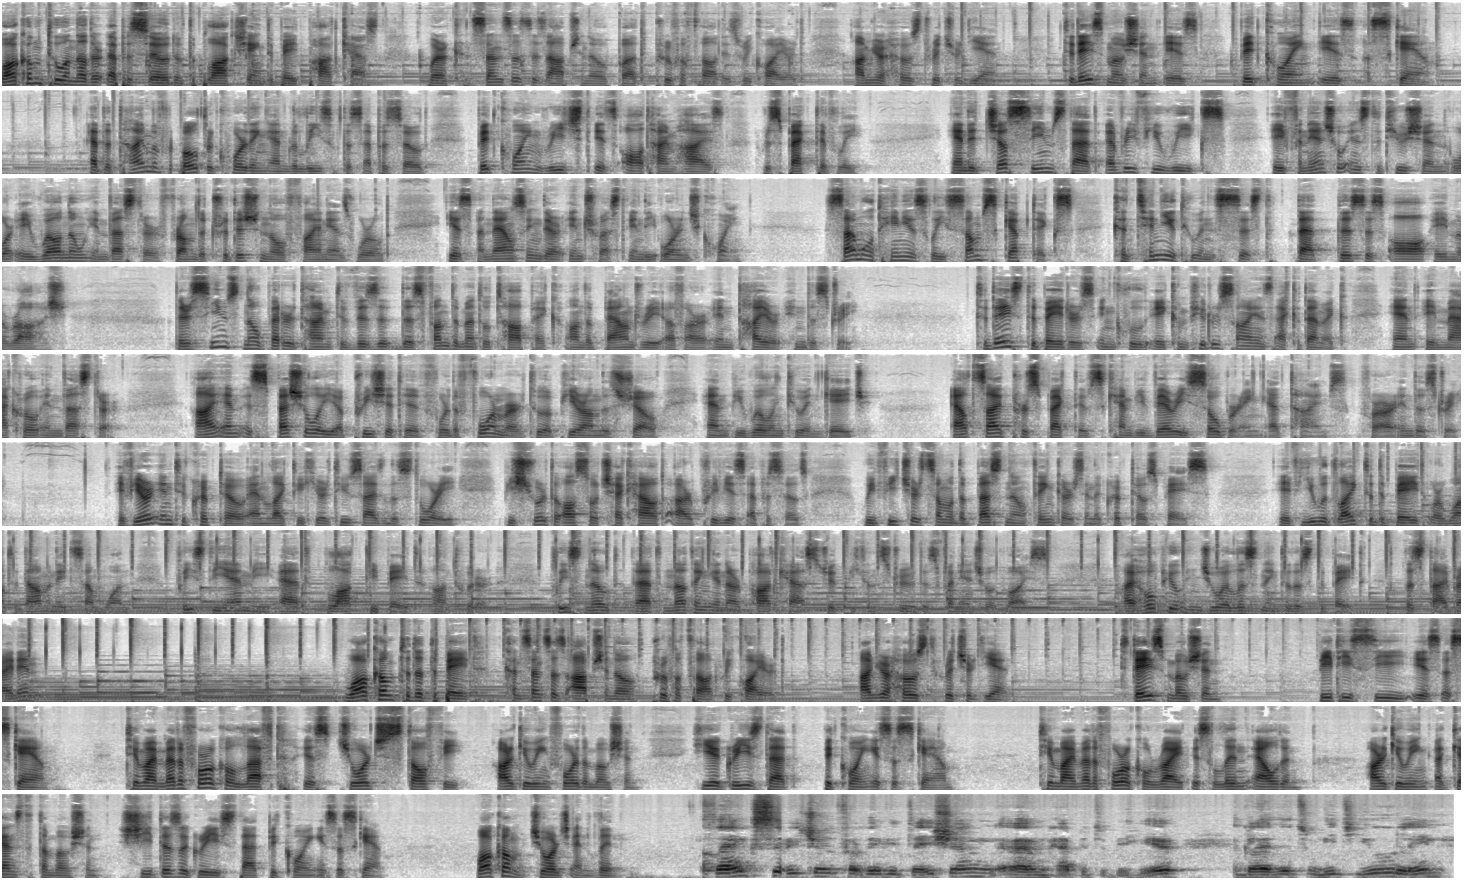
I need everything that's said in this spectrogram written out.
Welcome to another episode of the Blockchain Debate Podcast, where consensus is optional but proof of thought is required. I'm your host, Richard Yan. Today's motion is Bitcoin is a scam. At the time of both recording and release of this episode, Bitcoin reached its all time highs, respectively. And it just seems that every few weeks, a financial institution or a well known investor from the traditional finance world is announcing their interest in the orange coin. Simultaneously, some skeptics continue to insist that this is all a mirage. There seems no better time to visit this fundamental topic on the boundary of our entire industry. Today's debaters include a computer science academic and a macro investor. I am especially appreciative for the former to appear on this show and be willing to engage. Outside perspectives can be very sobering at times for our industry. If you're into crypto and like to hear two sides of the story, be sure to also check out our previous episodes. We featured some of the best known thinkers in the crypto space. If you would like to debate or want to nominate someone, please DM me at BlockDebate on Twitter. Please note that nothing in our podcast should be construed as financial advice. I hope you'll enjoy listening to this debate. Let's dive right in. Welcome to the debate Consensus Optional, Proof of Thought Required. I'm your host, Richard Yan. Today's motion BTC is a scam. To my metaphorical left is Jorge Stolfi arguing for the motion. He agrees that Bitcoin is a scam. To my metaphorical right is Lyn Alden arguing against the motion. She disagrees that Bitcoin is a scam. Welcome, Jorge and Lyn. Thanks, Richard, for the invitation. I'm happy to be here. Glad to meet you, Lyn.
